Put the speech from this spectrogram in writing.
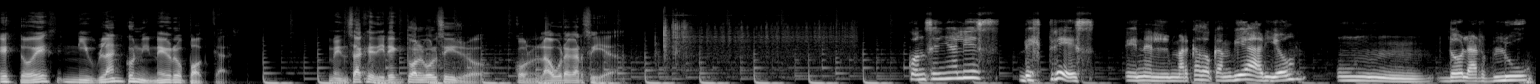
Esto es Ni Blanco ni Negro Podcast. Mensaje directo al bolsillo con Laura García. Con señales de estrés en el mercado cambiario, un dólar blue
